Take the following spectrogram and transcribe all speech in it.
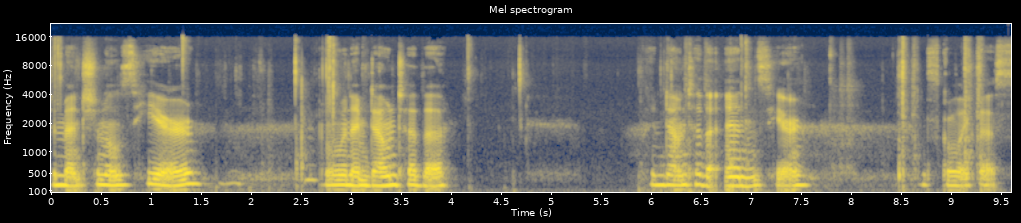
dimensionals here. When I'm down to the I'm down to the ends here. Let's go like this.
